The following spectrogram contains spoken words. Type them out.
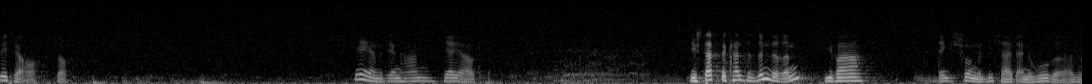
steht ja auch, doch. Ja, ja, mit ihren Haaren. Ja, ja, okay. Die stadtbekannte Sünderin, die war, denke ich schon, mit Sicherheit eine Hure. Also,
